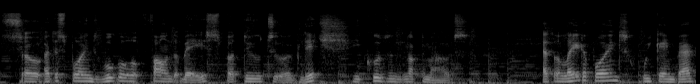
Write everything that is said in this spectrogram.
So at this point Woogle found a base, but due to a glitch he couldn't knock them out. At a later point we came back,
